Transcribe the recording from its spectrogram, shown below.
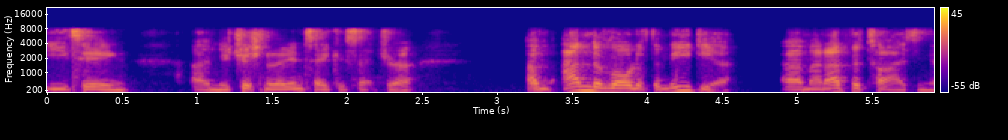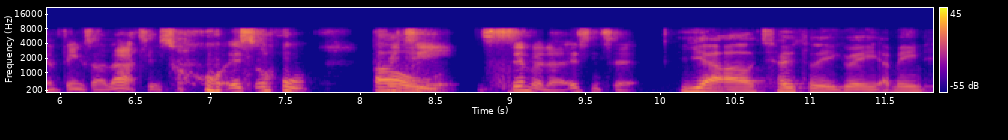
eating, uh, nutritional intake, etc., um, and the role of the media um, and advertising and things like that. It's all it's all pretty oh. similar, isn't it? Yeah, I totally agree. I mean,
